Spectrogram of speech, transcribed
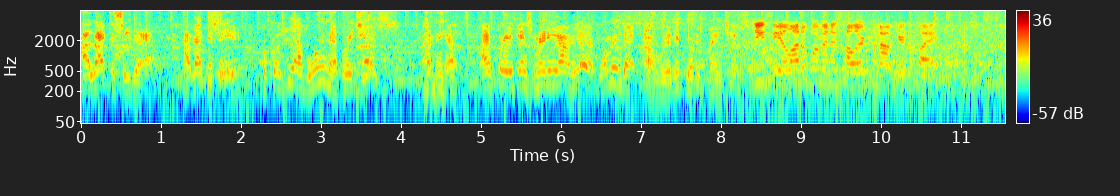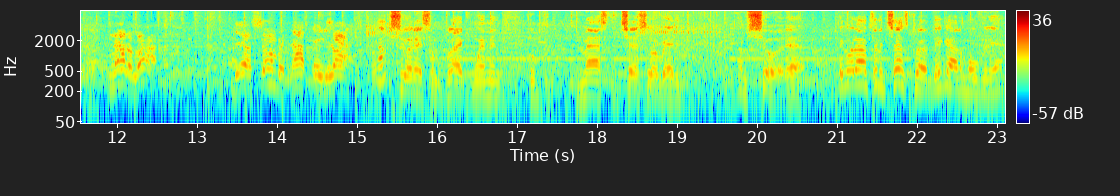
I like to see that. I like to see it because you have women that play chess. I mean, I, I play against many out here, women that are really good at playing chess. Do you see a lot of women of color come out here to play? Not a lot. There are some, but not a lot. I'm sure there's some black women who master chess already. I'm sure of that. They go down to the chess club. They got them over there.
